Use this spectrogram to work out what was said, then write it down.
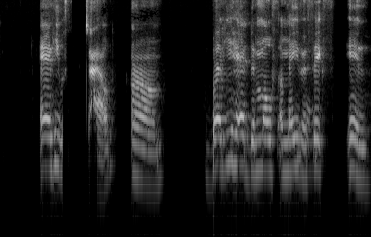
and he was a child. Um, but he had the most amazing okay. sex in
